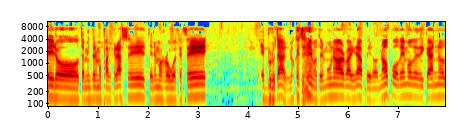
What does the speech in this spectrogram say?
Pero también tenemos Pancrase, tenemos Raw UFC. Es brutal lo que tenemos, tenemos una barbaridad, pero no podemos dedicarnos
